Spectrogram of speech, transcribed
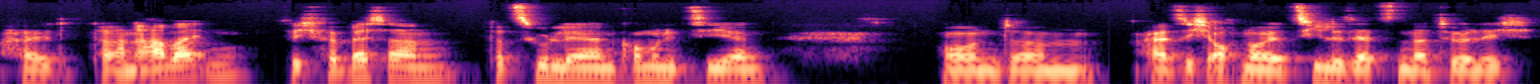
halt daran arbeiten, sich verbessern, dazulernen, kommunizieren und ähm, halt sich auch neue Ziele setzen natürlich,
